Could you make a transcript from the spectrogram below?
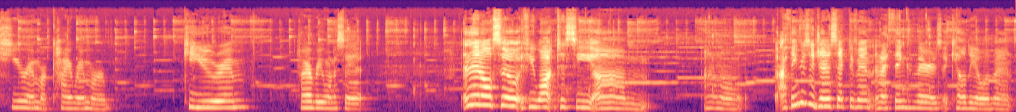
Kyurem or Kyurem or Kyurem, however you want to say it. And then also, if you want to see, um, I don't know, I think there's a Genesect event, and I think there's a Keldeo event.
